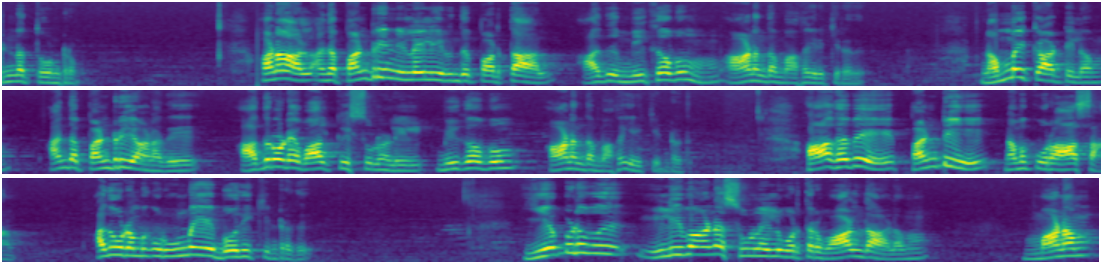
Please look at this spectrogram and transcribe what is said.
எண்ண தோன்றும். ஆனால் அந்த பன்றியின் நிலையில் இருந்து பார்த்தால் அது மிகவும் ஆனந்தமாக இருக்கிறது. நம்மை காட்டிலும் அந்த பன்றியானது அதனுடைய வாழ்க்கை சூழ்நிலையில் மிகவும் ஆனந்தமாக இருக்கின்றது. ஆகவே பன்றி நமக்கு ஒரு ஆசான். அது ஒரு நமக்கு ஒரு உண்மையை போதிக்கின்றது. எவ்வளவு இழிவான சூழ்நிலையில் ஒருத்தர் வாழ்ந்தாலும் மனம்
